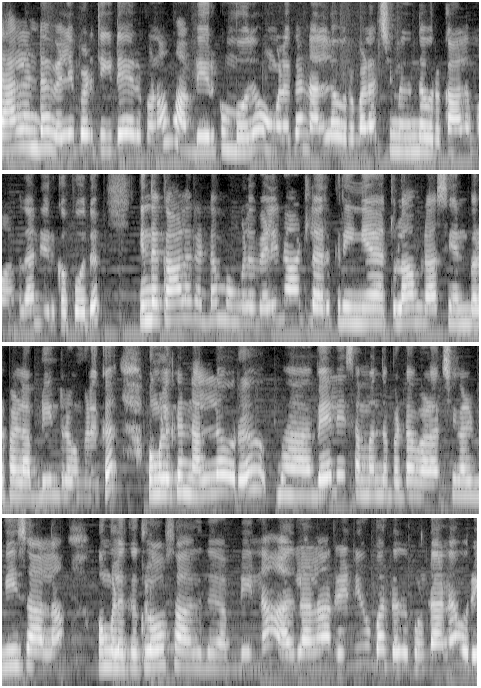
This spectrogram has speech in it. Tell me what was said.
டேலண்ட்டை வெளிப்படுத்திக்கிட்டே இருக்கணும். அப்படி இருக்கும்போது உங்களுக்கு நல்ல ஒரு வளர்ச்சி மிகுந்த ஒரு காலமாக தான் இருக்க போகுது. இந்த காலகட்டம் உங்களை வெளிநாட்டுல இருக்கிறீங்க துலாம் ராசி என்பர்கள் அப்படின்றவங்களுக்கு உங்களுக்கு நல்ல ஒரு வேலை சம்பந்தப்பட்ட வளர்ச்சிகள் விசாலாம் உங்களுக்கு க்ளோஸ் ஆகுது அப்படின்னா அதுலலாம் ரெனியூ பண்ணுறதுக்கு உண்டான ஒரு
